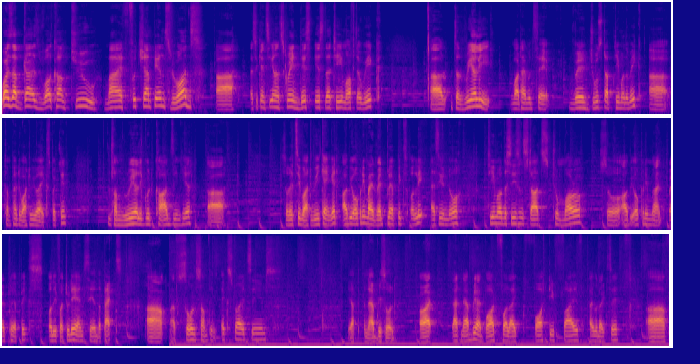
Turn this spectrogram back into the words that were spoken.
What's up, guys? Welcome to my FUT Champions rewards. Uh, as you can see on screen, this is the team of the week. Uh, it's a really, what I would say, very juiced up team of the week uh, compared to what we were expecting. Some really good cards in here. Uh, so let's see what we can get. I'll be opening my red player picks only. As you know, team of the season starts tomorrow. So I'll be opening my red player picks only for today and save the packs. Uh, I've sold something extra it seems. Yep, an Gnabry sold. Alright, that Gnabry I bought for like 45 I would like to say. Uh,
